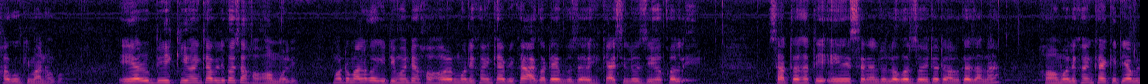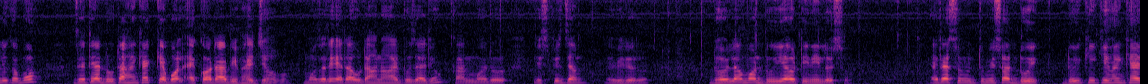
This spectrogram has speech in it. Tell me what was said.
সাগু কিমান হ'ব? এ আৰু বি কি সংখ্যা বুলি কৈছে? সহমৌলিক। মই তোমালোকক ইতিমধ্যে সহমৌলিক সংখ্যাৰ বিষয়ে আগতে বুজাই শিকাইছিলোঁ। যিসকল ছাত্ৰ ছাত্ৰী এই চেনেলটোৰ লগত জড়িত তেওঁলোকে জানা। সহমৌলিক সংখ্যা কেতিয়া বুলি ক'ব? যেতিয়া দুটা সংখ্যা কেৱল একৰ দ্বাৰা বিভাজ্য হ'ব। মই যদি এটা উদাহৰণৰ সহায়ত বুজাই দিওঁ কাৰণ মই এইটো স্পীড যাম এই ভিডিঅ'টোত। ধৰি লওক মই দুই আৰু তিনি লৈছোঁ। এতিয়া তুমি চোৱা দুই দুই কি কি সংখ্যাই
